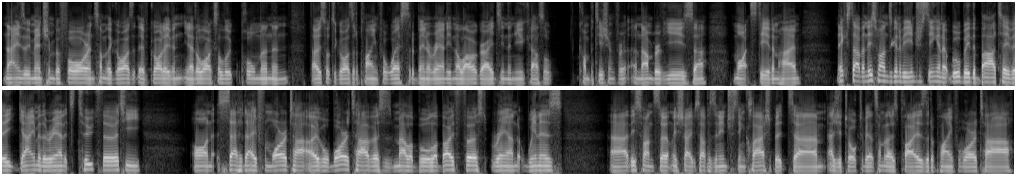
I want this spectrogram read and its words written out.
names that we mentioned before and some of the guys that they've got, even you know the likes of Luke Pullman and those sorts of guys that are playing for West that have been around in the lower grades in the Newcastle competition for a number of years, uh, might steer them home. Next up, and this one's going to be interesting, and it will be the Bar TV game of the round. It's 2:30 on Saturday from Waratah Oval. Waratah versus Mallabula, both first round winners. Uh, this one certainly shapes up as an interesting clash, but um, as you talked about, some of those players that are playing for Waratah,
